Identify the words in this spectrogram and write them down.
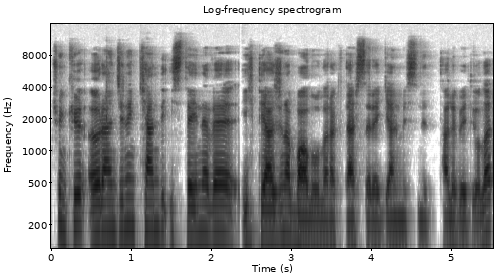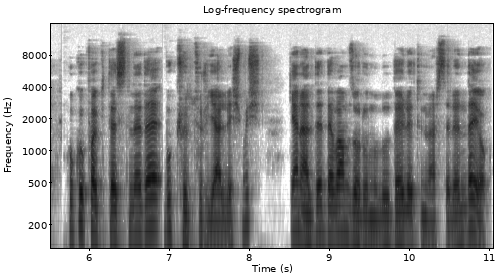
Çünkü öğrencinin kendi isteğine ve ihtiyacına bağlı olarak derslere gelmesini talep ediyorlar. Hukuk fakültesinde de bu kültür yerleşmiş. Genelde devam zorunluluğu devlet üniversitelerinde yok.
